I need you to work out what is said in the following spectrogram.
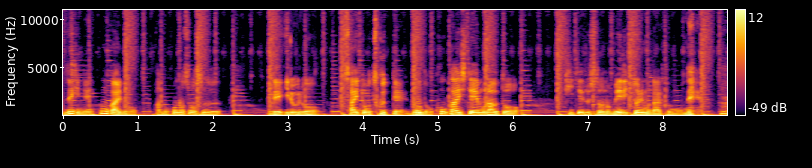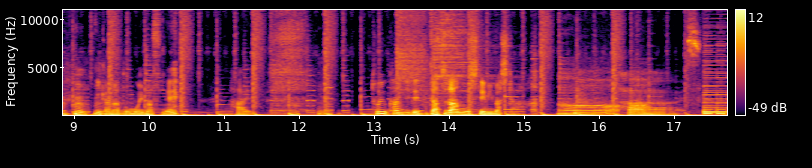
い、ぜひね今回のあのこのソースでいろいろサイトを作ってどんどん公開してもらうと聞いてる人のメリットにもなると思うんでいいかなと思いますね。はい、という感じで雑談をしてみました。はい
